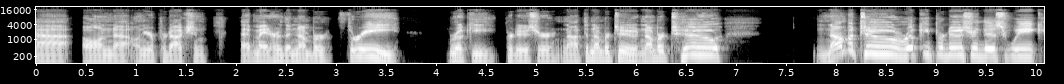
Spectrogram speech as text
uh, on uh, on your production. That made her the number three rookie producer, not the number two. Number two, number two rookie producer this week,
